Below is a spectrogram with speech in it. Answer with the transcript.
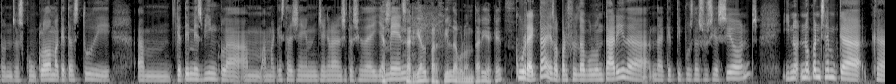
doncs, es conclou amb aquest estudi um, que té més vincle amb, amb aquesta gent, gent gran en situació d'aïllament. Seria el perfil de voluntari aquest? Correcte, és el perfil de voluntari d'aquest tipus d'associacions i no, no pensem que, que,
